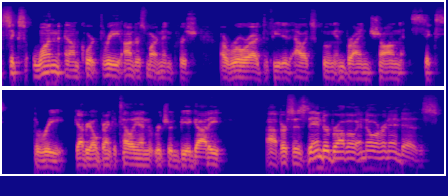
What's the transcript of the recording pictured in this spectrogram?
6 1. And on court three, Andres Martin and Krish Arora defeated Alex Kung and Brian Chong 6 3. Gabriel Brancatelli and Richard Biagatti uh, versus Xander Bravo and Noah Hernandez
